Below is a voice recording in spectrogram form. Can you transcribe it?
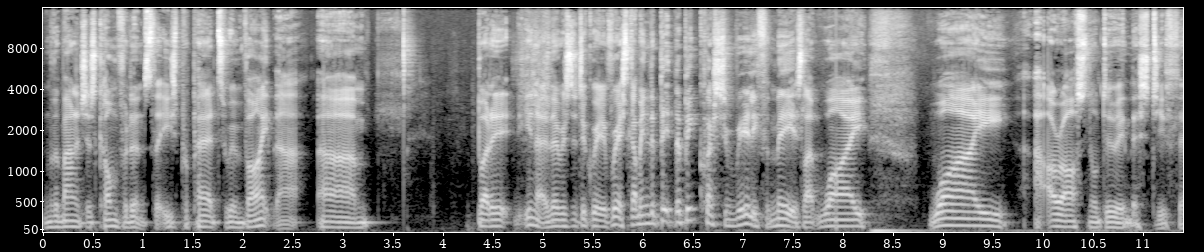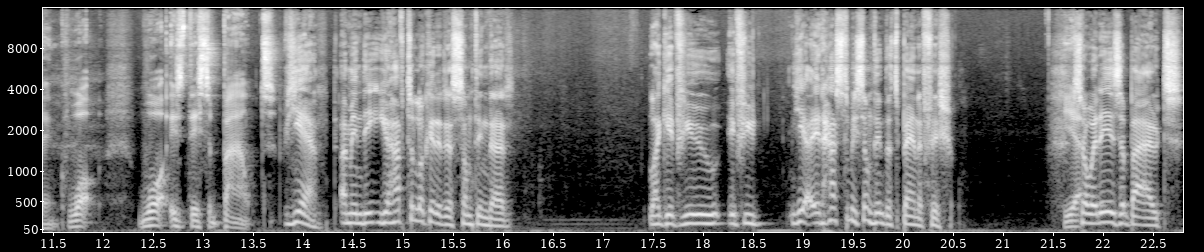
the manager's confidence that he's prepared to invite that. Um, but it, you know, there is a degree of risk. I mean, the big, the big question really for me is like, why, why are Arsenal doing this? Do you think what, what is this about? Yeah, I mean, the, you have to look at it as something that, like, if you if you yeah, it has to be something that's beneficial. Yeah. So it is about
